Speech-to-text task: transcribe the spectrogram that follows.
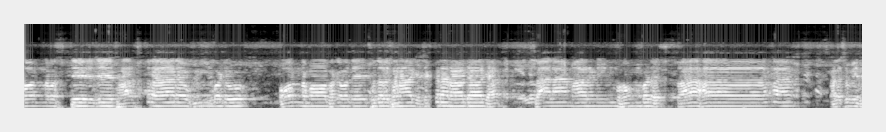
ఓం నమస్తే శాస్త్రారహింబటు ఓం నమో భగవతే సుదర్శనాయ చక్రరాజాయ జ్వాలామాలినీం హోంబడు. స్వాహ. కలస మీద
